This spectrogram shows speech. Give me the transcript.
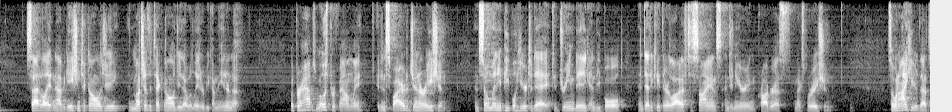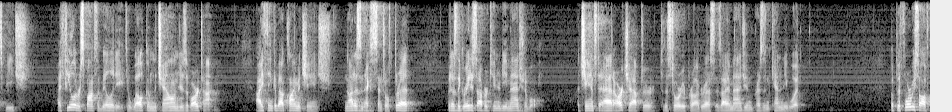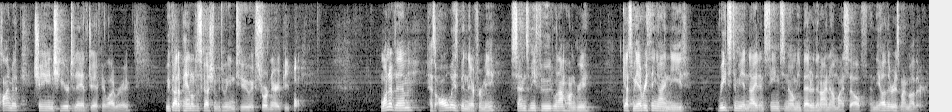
satellite navigation technology, and much of the technology that would later become the internet. But perhaps most profoundly, it inspired a generation and so many people here today to dream big and be bold and dedicate their lives to science, engineering, progress, and exploration. So when I hear that speech, I feel a responsibility to welcome the challenges of our time. I think about climate change not as an existential threat, but as the greatest opportunity imaginable a chance to add our chapter to the story of progress, as I imagine President Kennedy would. But before we solve climate change here today at the JFK Library, we've got a panel discussion between two extraordinary people. One of them has always been there for me, sends me food when I'm hungry, gets me everything I need, reads to me at night, and seems to know me better than I know myself. And the other is my mother.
